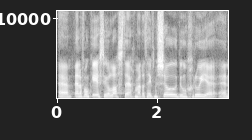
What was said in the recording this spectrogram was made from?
Ehm, en dat vond ik eerst heel lastig, maar dat heeft me zo doen groeien. En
